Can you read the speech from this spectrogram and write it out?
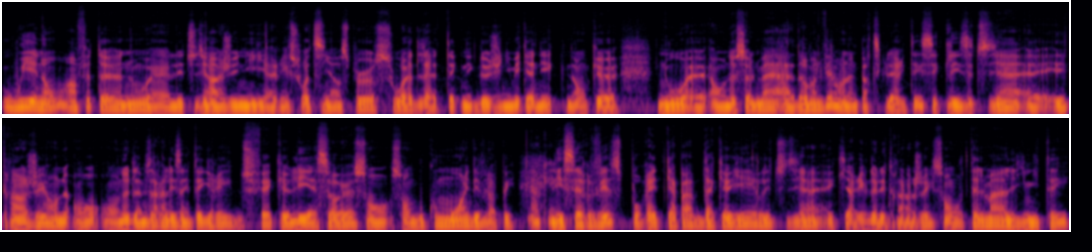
oui et non. En fait, euh, nous, euh, l'étudiant en génie arrive soit de sciences pures, soit de la technique de génie mécanique. Donc, nous, on a seulement, à Drummondville, on a une particularité, c'est que les étudiants étrangers, on, a de la misère à les intégrer du fait que les SAE sont, beaucoup moins développés. Les services pour être capables d'accueillir l'étudiant qui arrive de l'étranger sont tellement limités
